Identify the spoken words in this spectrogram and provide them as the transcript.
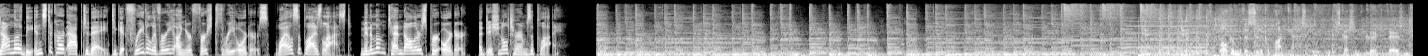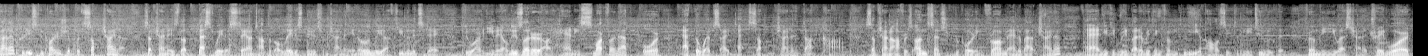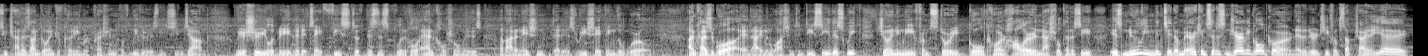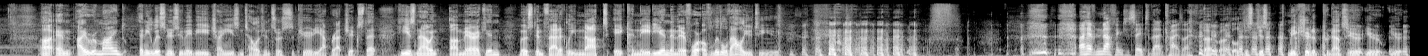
Download the Instacart app today to get free delivery on your first three orders while supplies last. Minimum $10 per order. Additional terms apply. Welcome to the Sinica Podcast, a weekly discussion of current affairs in China, produced in partnership with SupChina. SupChina is the best way to stay on top of the latest news from China in only a few minutes a day through our email newsletter, our handy smartphone app, or at the website at supchina.com. SupChina offers uncensored reporting from and about China, and you can read about everything from media policy to the Me Too movement, from the US China trade war to China's ongoing draconian repression of Uyghurs in Xinjiang. We are sure you'll agree that it's a feast of business, political, and cultural news about a nation that is reshaping the world. I'm Kaiser Kuo, and I'm in Washington, D.C. this week. Joining me from storied Goldkorn Holler in Nashville, Tennessee, is newly minted American citizen Jeremy Goldkorn, editor in chief of SupChina. Yay! Uh, and I remind any listeners who may be Chinese intelligence or security apparatchiks that he is now an American, most emphatically not a Canadian, and therefore of little value to you. I have nothing to say to that, Kaiser. uh, well, just just make sure to pronounce your your your, your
